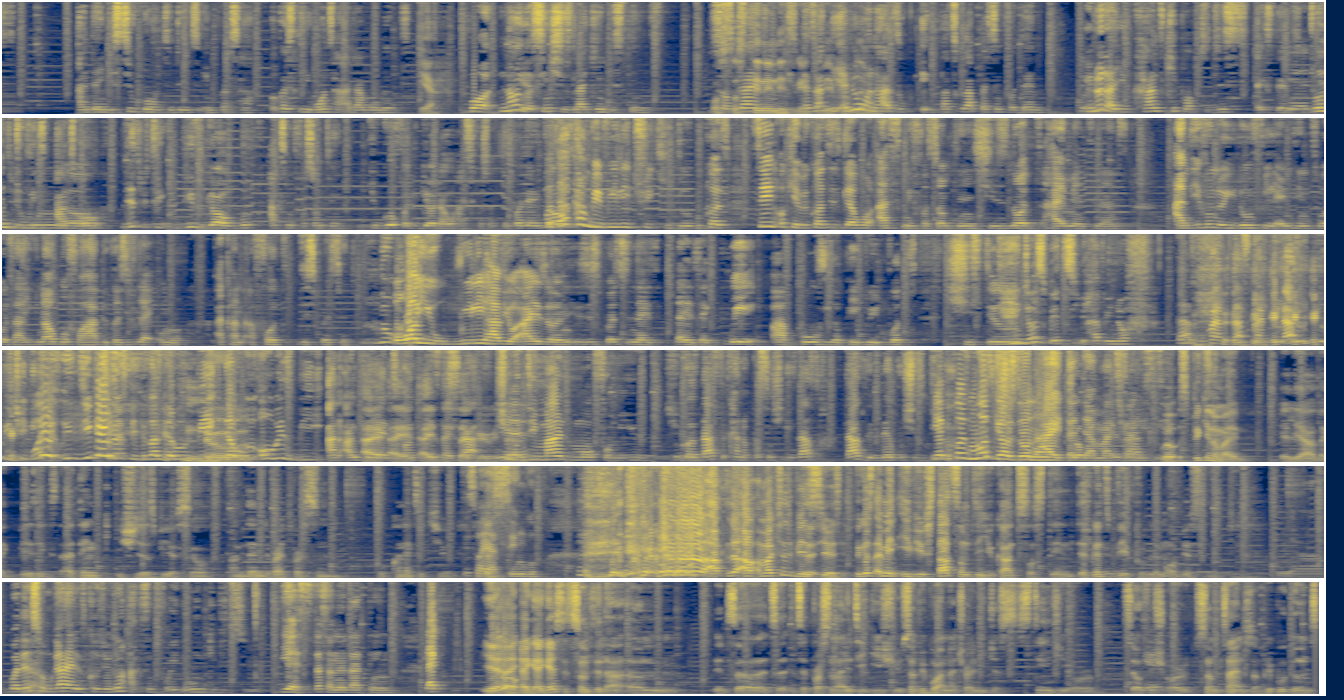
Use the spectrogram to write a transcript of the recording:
and then you still go on to date to impress her. Obviously, you want her at that moment. yeah But now you're seeing she's liking these things. But Some sustaining is going to be a exactly. problem. Everyone has a particular person for them. You know that you can't keep up to this extent. Yeah, Don't do it at all. This this girl won't ask me for something. You go for the girl that won't ask you for something. But then But that can be really tricky though, because saying okay, because this girl won't ask me for something, she's not high maintenance. and even though you don't feel anything towards her, you now go for her because you feel like, oh, I can afford this person. No, but what you really have your eyes on is this person that is, that is like way above your pay grade, but she's still. just wait till you have enough. That's my that's my that's literally Wait, you guys seriously because there will be No. there will always be an argument I- on I things like that. disagree with She will demand more from you because mm. that's the kind of person she is. That's that's the level she's. Yeah, been because on. most girls don't hide that they're exactly. materialistic. Well, speaking of my earlier like basics, I think you should just be yourself, and then the right person will connect with you. This is why you're single. no, no, no, no, I'm, no, I'm actually being serious because I mean, if you start something you can't sustain, there's going to be a problem, obviously. Yeah, but then Yeah. some guys because you're not asking for it, they won't give it to you. Yes, that's another thing. Like, Yeah, I, I, I guess it's something that um, it's a it's a it's a personality issue. Some people are naturally just stingy or selfish, Yeah. or sometimes some people don't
